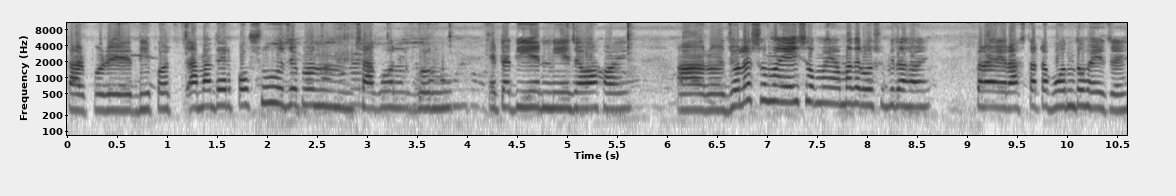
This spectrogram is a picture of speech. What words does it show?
তারপরে বিপদ আমাদের পশু যেমন ছাগল গরু এটা দিয়ে নিয়ে যাওয়া হয়। আর জলের সময় এই সময় আমাদের অসুবিধা হয়। প্রায় রাস্তাটা বন্ধ হয়ে যায়।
